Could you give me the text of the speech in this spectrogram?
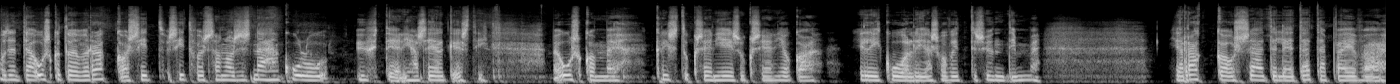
Muuten tämä usko, toivo, rakkaus, sit, sit voisi sanoa, siis näähän kuuluu yhteen ihan selkeästi. Me uskomme Kristukseen, Jeesukseen, joka eli kuoli ja sovitti syntimme. Ja rakkaus säätelee tätä päivää.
